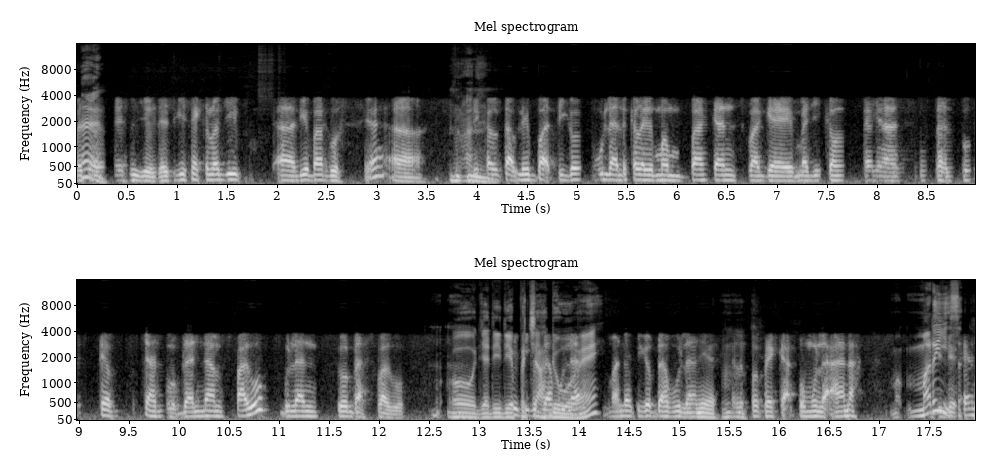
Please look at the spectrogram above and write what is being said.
Betul. Eh. Saya setuju. Dari segi psikologi uh, dia bagus. Ya. Uh, Jadi kalau tak boleh buat 3 bulan kalau membebankan sebagai majikan bayar sebulan tu, kita pecah dua. Bulan 6 separuh, bulan 12 separuh. Oh, jadi dia pecah 13 dua bulan, eh. Mana 13 bulan ya. Mm-mm. Kalau peringkat permulaan lah. Ma- Mari kan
